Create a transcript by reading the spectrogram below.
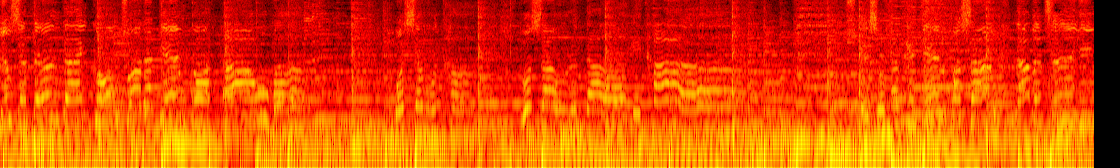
留下等待工作的电话号码，我想问他，多少人打给他？随手翻开电话上那本指引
